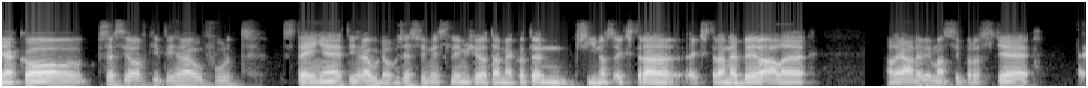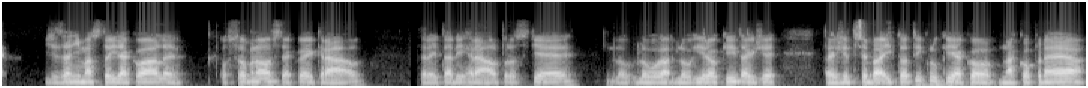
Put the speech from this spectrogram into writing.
jako přesilovky ty hrajou furt stejně, ty hrajou dobře si myslím, že jo, tam jako ten přínos extra, extra nebyl, ale, ale já nevím, asi prostě, že za nima stojí takováhle osobnost, jako je král, který tady hrál prostě dlou, dlouhá, dlouhý roky, takže, takže třeba i to ty kluky jako nakopne a,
